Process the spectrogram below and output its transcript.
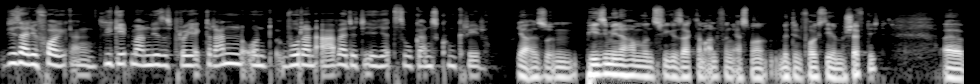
wie seid ihr vorgegangen? Wie geht man an dieses Projekt ran und woran arbeitet ihr jetzt so ganz konkret? Ja, also im P-Seminar haben wir uns, wie gesagt, am Anfang erstmal mit den Volksliedern beschäftigt, äh,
